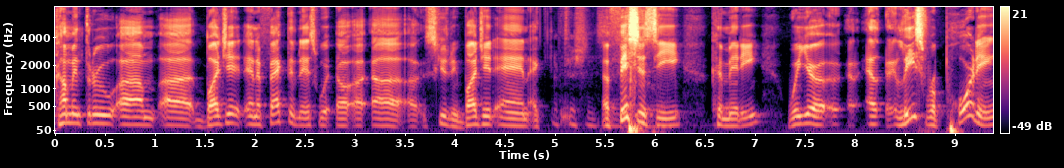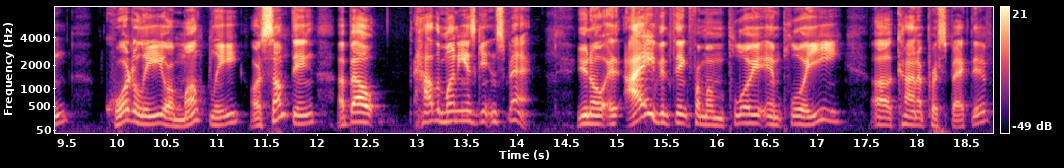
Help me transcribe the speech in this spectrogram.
coming through um, uh, budget and effectiveness with uh, uh, uh, excuse me budget and efficiency, committee where you're uh, at least reporting quarterly or monthly or something about how the money is getting spent. You know, I even think from an employee employee uh, kind of perspective,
